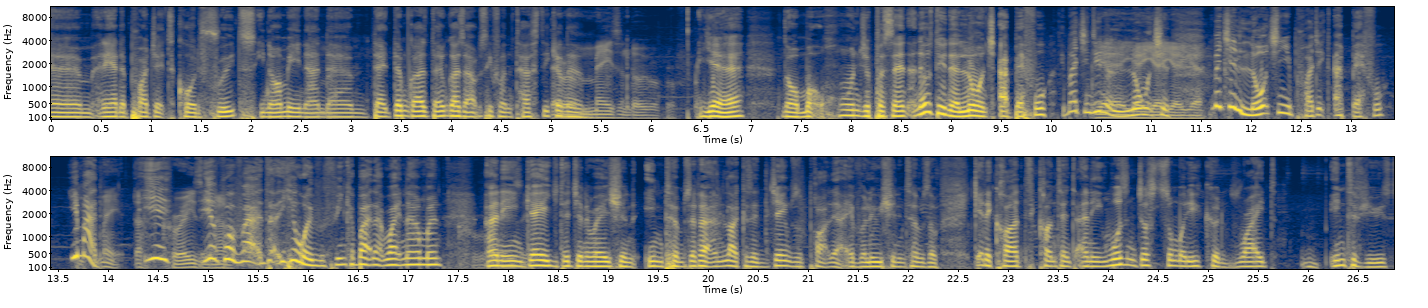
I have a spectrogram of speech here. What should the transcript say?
um, and he had a project called Fruits. You know what I mean? And um, they, them guys, them guys are absolutely fantastic. They and were amazing, though, bro. yeah, no, hundred percent. And they was doing a launch at Bethel. Imagine doing Yeah, a yeah, launch. yeah, yeah. Imagine launching your project at Bethel. You mad? Mate, that's yeah, crazy. Yeah, now. bro, that- you won't even think about that right now, man. Crazy. And he engaged the generation in terms of that. And like I said, James was part of that evolution in terms of getting the card content. And he wasn't just somebody who could write interviews,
